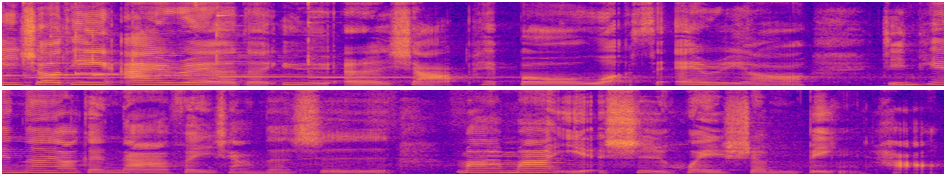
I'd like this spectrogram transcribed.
欢迎收听艾瑞尔的育儿小 paper，，我是 Ariel。今天呢，要跟大家分享的是妈妈也是会生病。好，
